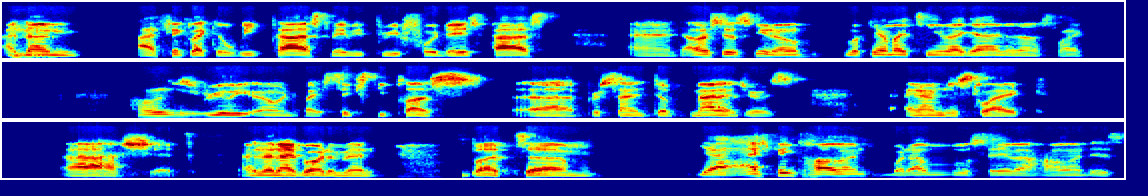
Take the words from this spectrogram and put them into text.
And mm-hmm. then I think like a week passed, maybe three, four days passed. And I was just, you know, looking at my team again, and I was like, Haaland is really owned by 60 plus uh, percent of managers. And I'm just like, ah, shit. And then I brought him in. But um, yeah, I think Haaland. what I will say about Haaland is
